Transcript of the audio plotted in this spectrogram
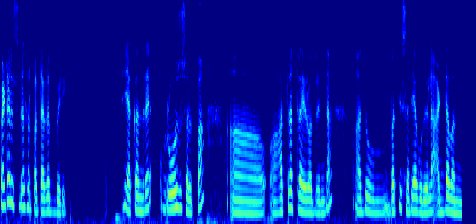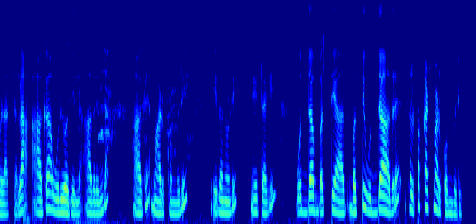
ಪೆಟಲ್ಸಿಂದ ಸ್ವಲ್ಪ ತೆಗೆದ್ಬಿಡಿ. ಯಾಕಂದರೆ ರೋಸು ಸ್ವಲ್ಪ ಹತ್ರ ಹತ್ರ ಇರೋದ್ರಿಂದ ಅದು ಬತ್ತಿ ಸರಿಯಾಗಿ ಉರಿಯೋಲ್ಲ, ಅಡ್ಡ ಬಂದುಬಿಡತ್ತಲ್ಲ, ಆಗ ಉರಿಯೋದಿಲ್ಲ. ಆದ್ದರಿಂದ ಹಾಗೆ ಮಾಡ್ಕೊಂಬಿಡಿ. ಈಗ ನೋಡಿ, ನೀಟಾಗಿ ಉದ್ದ ಬತ್ತಿ ಆದ, ಬತ್ತಿ ಉದ್ದ ಆದರೆ ಸ್ವಲ್ಪ ಕಟ್ ಮಾಡ್ಕೊಂಬಿಡಿ.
